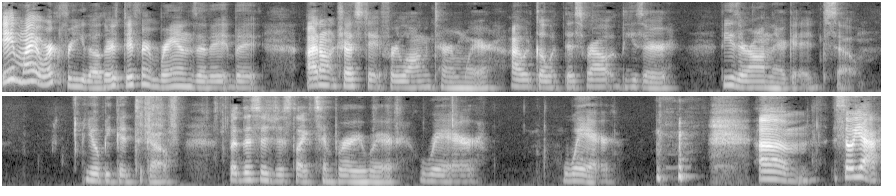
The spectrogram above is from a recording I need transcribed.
It might work for you though. There's different brands of it, but I don't trust it for long-term wear. I would go with this route. These are these are on there good, so you'll be good to go. But this is just like temporary wear, rare wear. um, so yeah.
